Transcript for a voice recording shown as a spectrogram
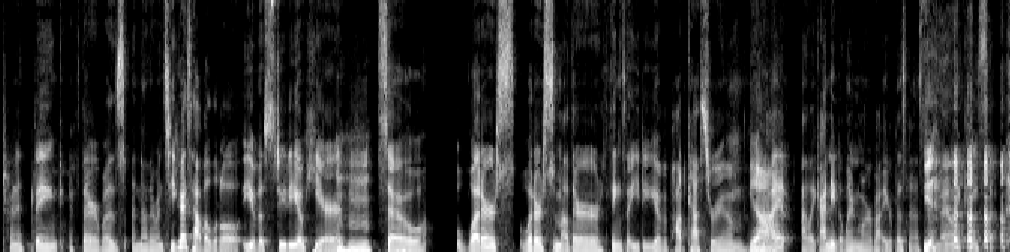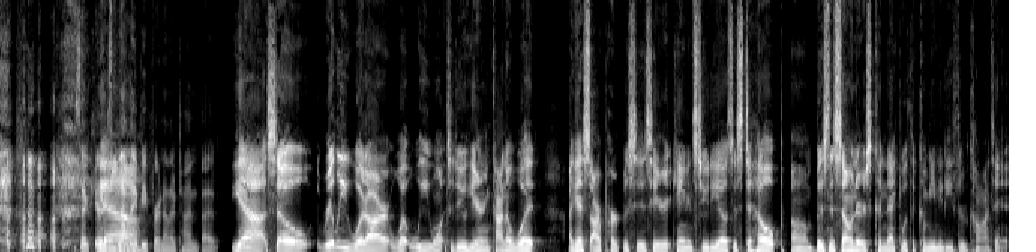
trying to think if there was another one. So you guys have a little you have a studio here. Hmm so what are what are some other things that you do you have a podcast room Yeah. I i like i need to learn more about your business Yeah. I, like, I'm so, so curious and that Yeah. may be for another time but Yeah. So really what our what we want to do here and kind of what I guess our purpose is here at Kannon Studios is to help um, business owners connect with the community through content.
